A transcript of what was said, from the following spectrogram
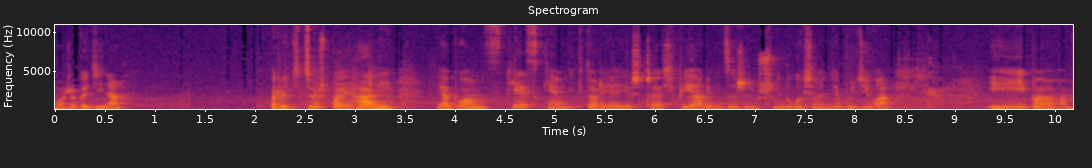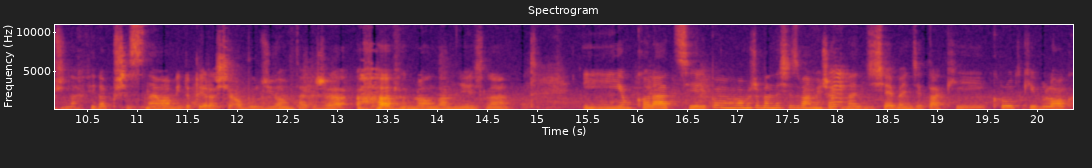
może godzina. Rodzice już pojechali, Ja byłam z pieskiem, Wiktoria jeszcze śpi, ale widzę, że już niedługo się będzie budziła. I powiem Wam, że na chwilę przysnęłam i dopiero się obudziłam, także wyglądam nieźle. I jem kolację i powiem Wam, że będę się z Wami żegnać. Dzisiaj będzie taki krótki vlog,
